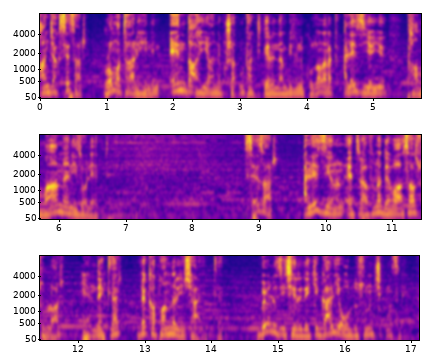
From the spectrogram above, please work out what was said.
Ancak Sezar Roma tarihinin en dahiyane kuşatma taktiklerinden birini kullanarak Alezia'yı tamamen izole etti. Sezar, Alezia'nın etrafına devasa surlar, hendekler ve kapanlar inşa etti. Böylece içerideki Galya ordusunun çıkmasını engelledi.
